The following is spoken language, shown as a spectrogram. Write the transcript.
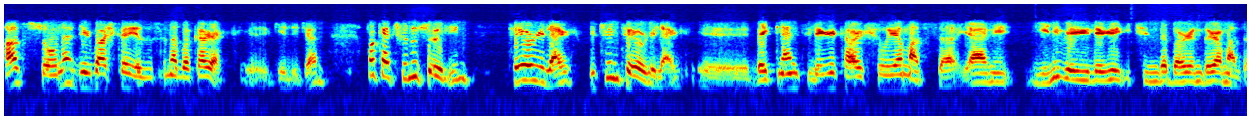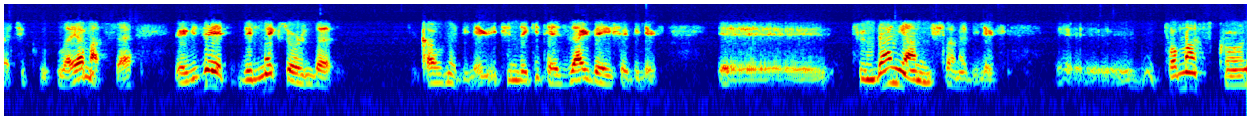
az sonra bir başka yazısına bakarak geleceğim. Fakat şunu söyleyeyim. Teoriler, bütün teoriler e, beklentileri karşılayamazsa yani yeni verileri içinde barındıramaz, açıklayamazsa revize edilmek zorunda kalınabilir. İçindeki tezler değişebilir. E, tümden yanlışlanabilir. E, Thomas Kuhn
